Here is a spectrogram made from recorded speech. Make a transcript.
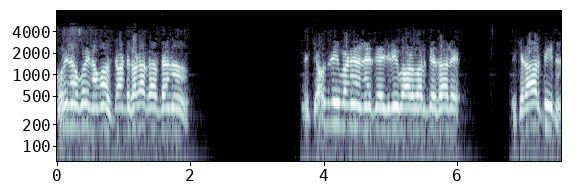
ਕੋਈ ਨਾ ਕੋਈ ਨਵਾਂ ਸਟੰਟ ਖੜਾ ਕਰ ਦੇਣਾ। ਇਹ ਚੌਧਰੀ ਬਣੇ ਨੇ ਕੇਜਰੀਵਾਲ ਵਰਗੇ ਸਾਰੇ। ਸ਼ਰਾਰਤੀ ਨੇ।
